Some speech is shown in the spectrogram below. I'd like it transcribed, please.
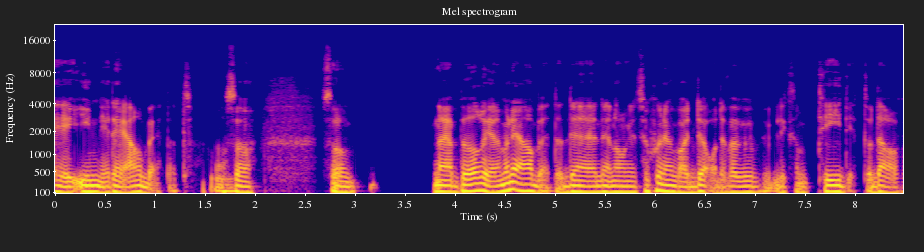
är inne i det arbetet. Mm. Alltså, så när jag började med det arbetet, det, den organisationen jag var i då, det var liksom tidigt och där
